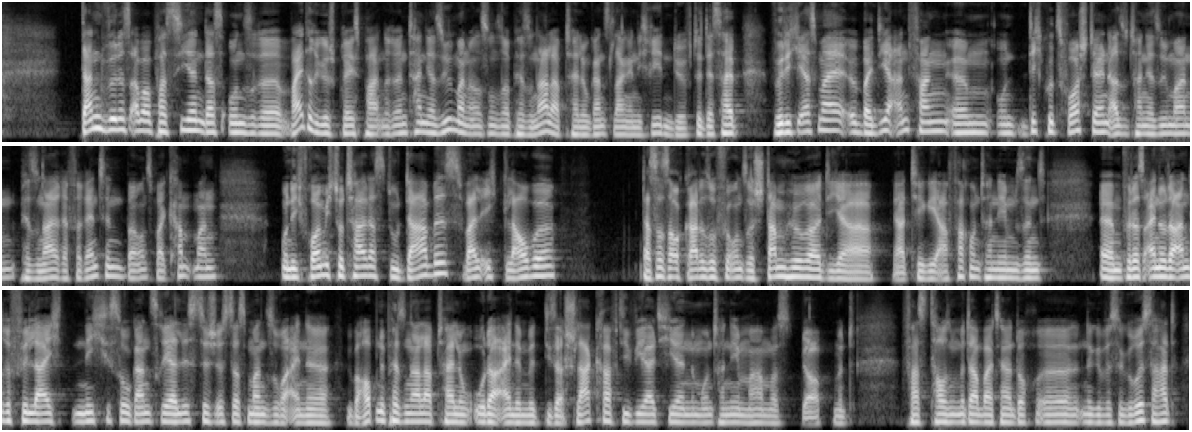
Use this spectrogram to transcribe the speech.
Dann würde es aber passieren, dass unsere weitere Gesprächspartnerin Tanja Sühlmann aus unserer Personalabteilung ganz lange nicht reden dürfte. Deshalb würde ich erstmal äh, bei dir anfangen ähm, und dich kurz vorstellen. Also Tanja Sühlmann, Personalreferentin bei uns bei Kampmann. Und ich freue mich total, dass du da bist, weil ich glaube, dass das auch gerade so für unsere Stammhörer, die ja, ja TGA-Fachunternehmen sind, ähm, für das eine oder andere vielleicht nicht so ganz realistisch ist, dass man so eine, überhaupt eine Personalabteilung oder eine mit dieser Schlagkraft, die wir halt hier in einem Unternehmen haben, was ja mit fast 1000 Mitarbeitern doch äh, eine gewisse Größe hat.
